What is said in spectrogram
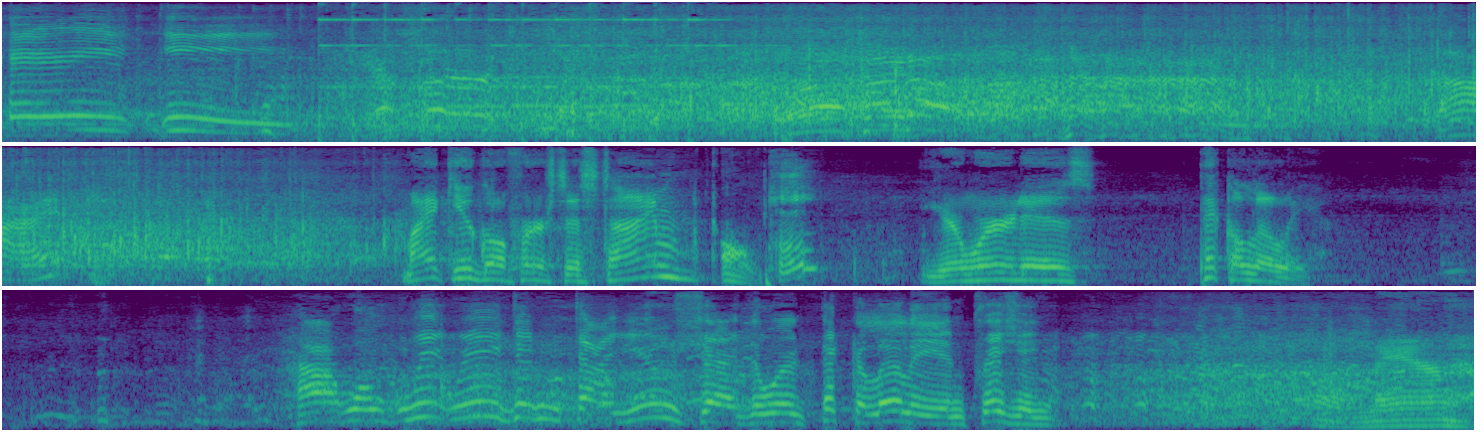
T-C-H-O-T-C-H-K-E. Yes, sir. All tied up. all right. Mike, you go first this time. Okay. Your word is piccalilli. Uh, well, we, we didn't uh, use uh, the word piccalilli in prison. Oh, man.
